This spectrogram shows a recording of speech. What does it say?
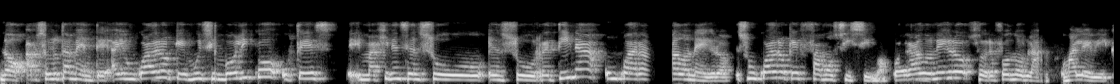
No, absolutamente. Hay un cuadro que es muy simbólico. Ustedes imagínense en su, en su retina un cuadrado negro. Es un cuadro que es famosísimo. Cuadrado negro sobre fondo blanco, Malevich.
